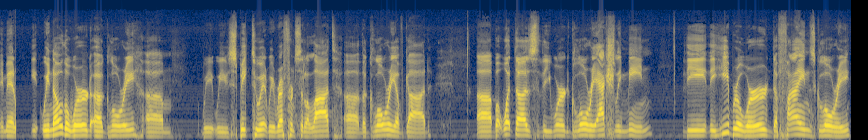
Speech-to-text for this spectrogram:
Amen. We know the word uh, glory. Um, we, we speak to it, we reference it a lot, uh, the glory of God. Uh, but what does the word glory actually mean? The, the Hebrew word defines glory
